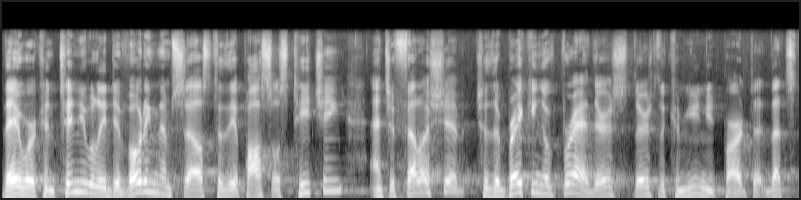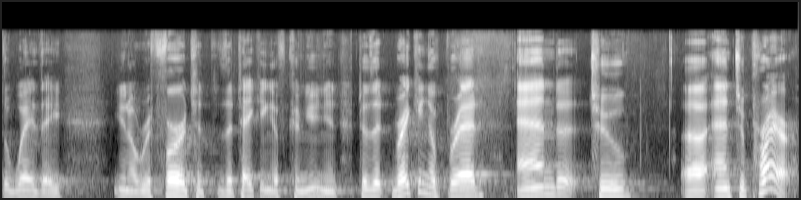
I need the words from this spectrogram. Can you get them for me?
They were continually devoting themselves to the apostles' teaching and to fellowship, to the breaking of bread. There's, there's the communion part, that's the way they you know, refer to the taking of communion, to the breaking of bread and to, uh, and to prayer.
